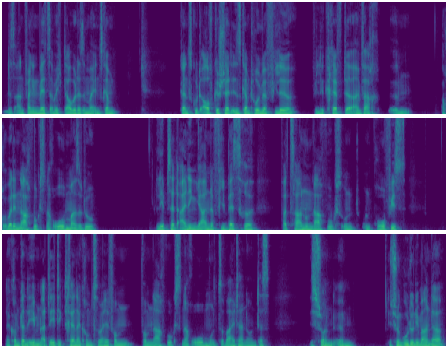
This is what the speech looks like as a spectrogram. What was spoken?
des Anfangen aber ich glaube, da sind wir insgesamt ganz gut aufgestellt. Insgesamt holen wir viele, viele Kräfte einfach ähm, auch über den Nachwuchs nach oben. Also du lebst seit einigen Jahren eine viel bessere Verzahnung Nachwuchs und, und Profis. Da kommt dann eben ein Athletiktrainer, kommt zum Beispiel vom, vom Nachwuchs nach oben und so weiter. Ne? Und das ist schon, ähm, ist schon gut und die machen da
